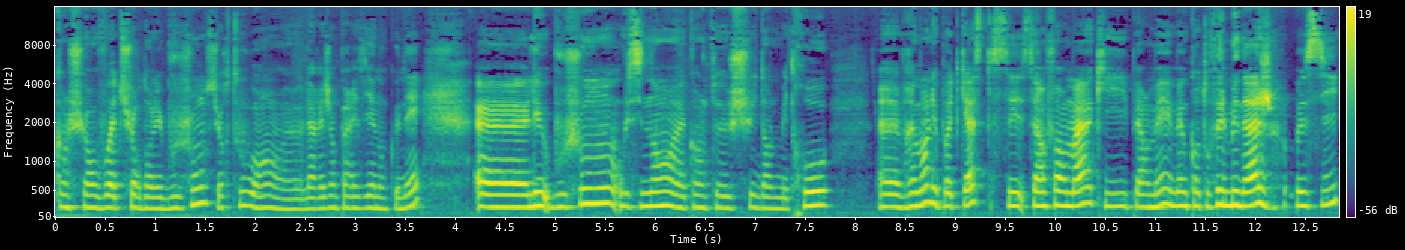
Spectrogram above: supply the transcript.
quand je suis en voiture dans les bouchons, surtout, hein, euh, la région parisienne on connaît, les bouchons ou sinon quand je suis dans le métro. Vraiment les podcasts, c'est un format qui permet, même quand on fait le ménage aussi,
